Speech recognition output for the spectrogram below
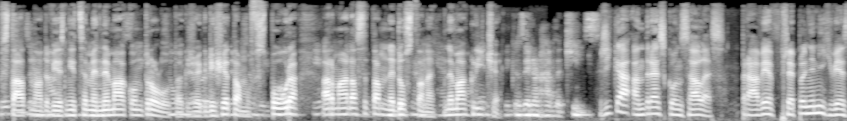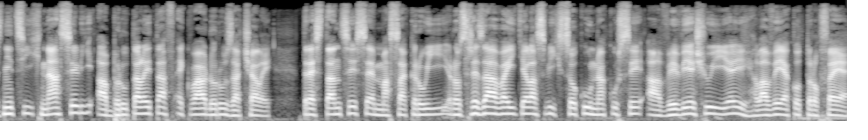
Stát nad věznicemi nemá kontrolu, takže když je tam vzpoura, armáda se tam nedostane, nemá klíče. Říká Andrés González. Právě v přeplněných věznicích násilí a brutalita v Ekvádoru začaly. Trestanci se masakrují, rozřezávají těla svých soků na kusy a vyvěšují jejich hlavy jako trofeje.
